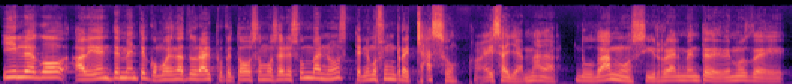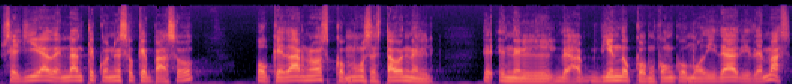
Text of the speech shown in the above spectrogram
Y luego, evidentemente, como es natural, porque todos somos seres humanos, tenemos un rechazo a esa llamada. Dudamos si realmente debemos de seguir adelante con eso que pasó o quedarnos como hemos estado en el, en el viendo con, con comodidad y demás.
